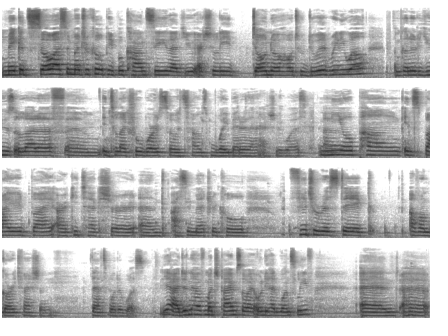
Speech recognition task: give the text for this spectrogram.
Make it so asymmetrical people can't see that you actually don't know how to do it really well. I'm gonna use a lot of um, intellectual words so it sounds way better than it actually was. Uh, Neo-punk, inspired by architecture and asymmetrical, futuristic, avant-garde fashion. That's what it was yeah, I didn't have much time, so I only had one sleeve, and uh,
